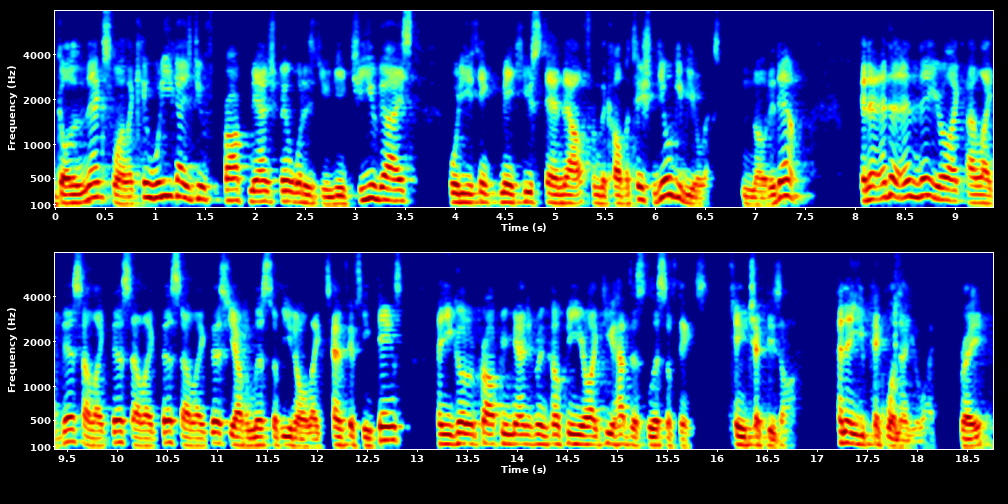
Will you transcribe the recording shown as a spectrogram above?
go to the next one like hey what do you guys do for property management what is unique to you guys what do you think make you stand out from the competition? They'll give you a list. Note it down. And at the end of the day, you're like, I like this, I like this, I like this, I like this. You have a list of, you know, like 10, 15 things. And you go to a property management company, you're like, do you have this list of things? Can you check these off? And then you pick one that you like, right?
